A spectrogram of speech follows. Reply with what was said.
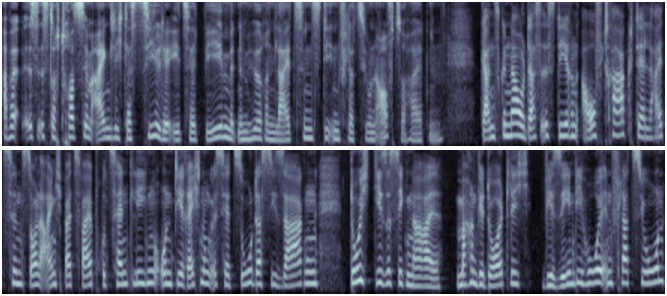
aber es ist doch trotzdem eigentlich das Ziel der EZB, mit einem höheren Leitzins die Inflation aufzuhalten. Ganz genau, das ist deren Auftrag. Der Leitzins soll eigentlich bei 2% liegen und die Rechnung ist jetzt so, dass sie sagen, durch dieses Signal machen wir deutlich, wir sehen die hohe Inflation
